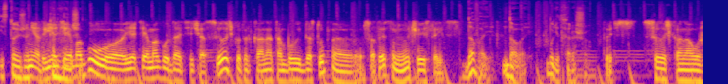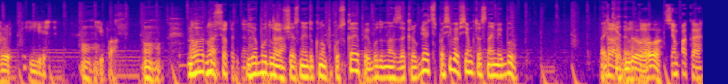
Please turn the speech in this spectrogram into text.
Из той же Нет, я тебе могу, я тебе могу дать сейчас ссылочку, только она там будет доступна, соответственно, минут через 30. Давай, давай. Будет хорошо. То есть ссылочка она уже есть. Ага, Типа. ага. Ну, ладно, ну все тогда. Я буду Да. сейчас найду кнопку скайпа и буду нас закруглять. Спасибо всем, кто с нами был. Покедова. да, Да. Всем пока.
